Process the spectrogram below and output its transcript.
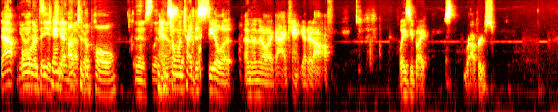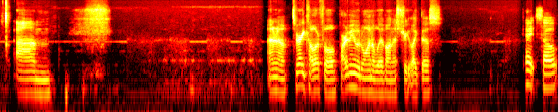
That Yeah, or they a chained it up wrapped to the pole And then it slid and down. someone tried to steal it, and then they're like, I can't get it off. Lazy bike robbers. Um, I don't know. It's very colorful. Part of me would want to live on a street like this. Okay, so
